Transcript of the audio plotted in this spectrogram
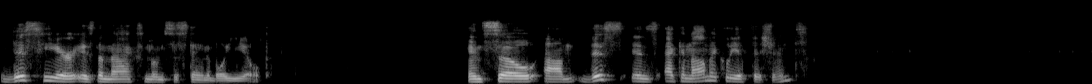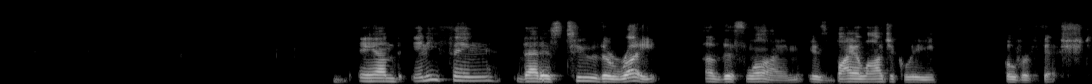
this here is the maximum sustainable yield. And so um, this is economically efficient. And anything that is to the right of this line is biologically overfished.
